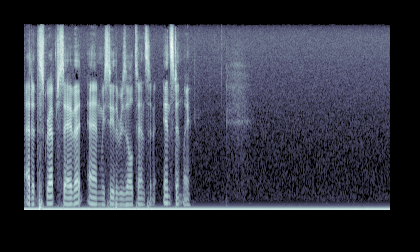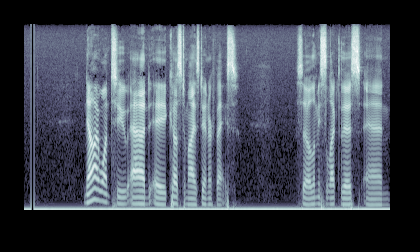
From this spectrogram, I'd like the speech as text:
edit the script, save it, and we see the results instant instantly. Now I want to add a customized interface. So let me select this and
